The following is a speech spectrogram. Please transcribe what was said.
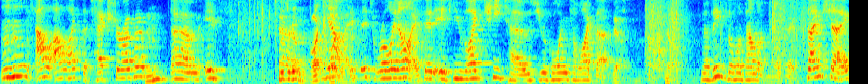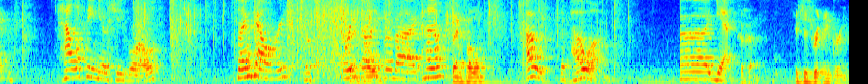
Mm-hmm. I, I like the texture of it. Um, it's. Mm-hmm. Those are good. um, I like yeah, it's, it's really nice. It, if you like Cheetos, you're going to like those. Yeah. Yeah. Now these are the ones I'm looking for too. Same shape, jalapeno cheese rolls, same calories, three thirty a bag. Huh? Same poem. Oh, the poem. Uh, yes. Okay. It's just written in green.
